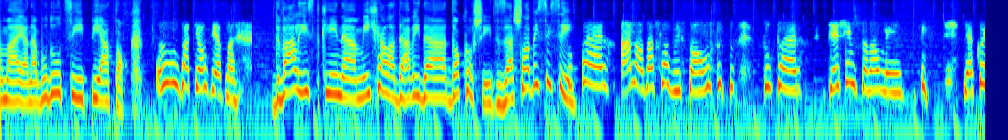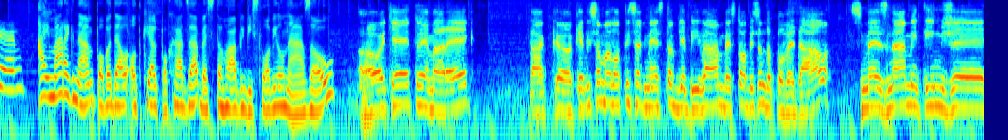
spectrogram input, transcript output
mája, na budúci piatok? Uh, zatiaľ žiadne. Dva lístky na Michala Davida do Košíc. Zašla by si si? Super, áno, zašla by som. Super. Teším sa veľmi. Ďakujem. Aj Marek nám povedal, odkiaľ pochádza, bez toho, aby vyslovil názov. Ahojte, tu je Marek. Tak e, keby som mal opísať mesto, kde bývam, bez toho, aby som to povedal, sme známi tým, že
